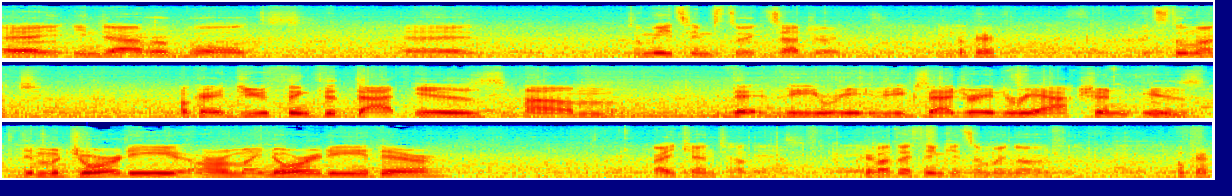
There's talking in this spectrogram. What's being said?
uh, in the Arab world, uh, to me, it seems to exaggerate. Okay. It's too much. Okay. Do you think that that is um, the the, re- the exaggerated reaction is the majority or a minority there? I can't tell that. But I think it's a minority. Okay.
